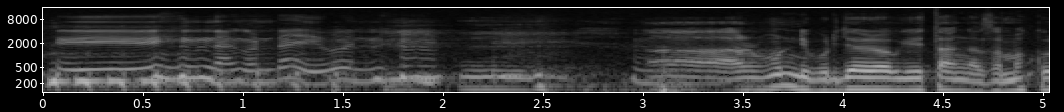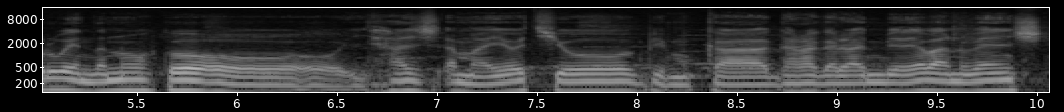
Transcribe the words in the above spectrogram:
Ntabwo ndayibona. Hari ubundi buryo rero bw'itangazamakuru wenda nuko oh, haje ama YouTube mukagaragara imbere y'abantu benshi.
